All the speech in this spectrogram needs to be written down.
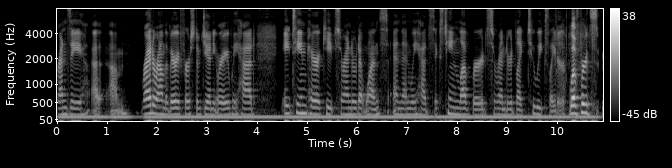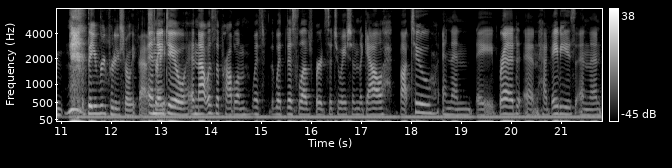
frenzy at, um, right around the very first of january we had 18 parakeets surrendered at once, and then we had 16 lovebirds surrendered like two weeks later. Lovebirds, they reproduce really fast, and right? they do, and that was the problem with with this lovebird situation. The gal bought two, and then they bred and had babies, and then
